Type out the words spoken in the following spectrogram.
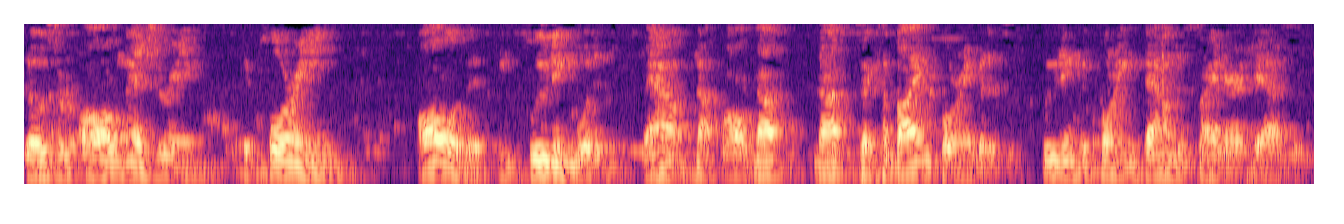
those are all measuring the chlorine, all of it, including what is bound, not all, not not combined chlorine, but it's including the chlorine bound to cyanuric acid.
